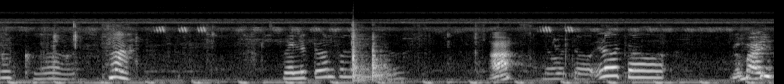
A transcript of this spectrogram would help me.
luka. Ma, may lutuan pala dito. Ha? Luto, luto. Gamay?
